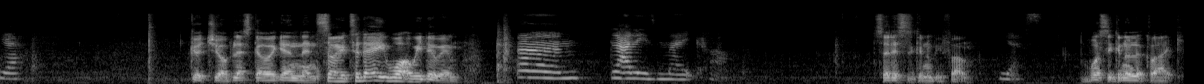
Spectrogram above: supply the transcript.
Yeah. Good job. Let's go again then. So today, what are we doing? Um, Daddy's makeup. So this is going to be fun. Yes. What's it going to look like?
